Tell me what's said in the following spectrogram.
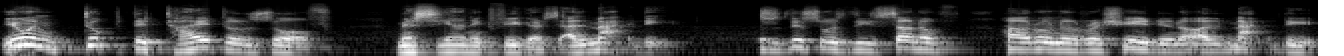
even took the titles of messianic figures. Al-Mahdi. This was the son of Harun al-Rashid, you know, Al-Mahdi,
